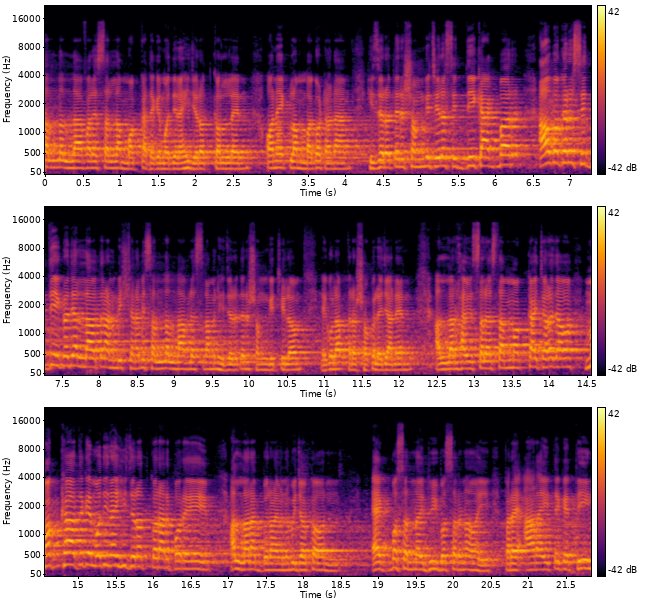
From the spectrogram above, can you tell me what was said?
আলাইহি সাল্লাম মক্কা থেকে মদিনা হিজরত করলেন। অনেক লম্বা ঘটনা। হিজরতের সঙ্গে ছিল সিদ্দিক আকবর, আবু বকর সিদ্দিক রাদিয়াল্লাহু তাআলা আনহু। বিশ্বনবী আলাইহি সাল্লামের হিজরতের সঙ্গে ছিল। এগুলো আপনারা সকলে জানেন। আল্লাহর আলাইহি মক্কায় চলে যাও মক্কা থেকে মদিনায় হিজরত করার পরে আল্লাহ রাব্বুল আলামিন নবী যখন এক বছর নয়, দুই বছর নয়, প্রায় আড়াই থেকে তিন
